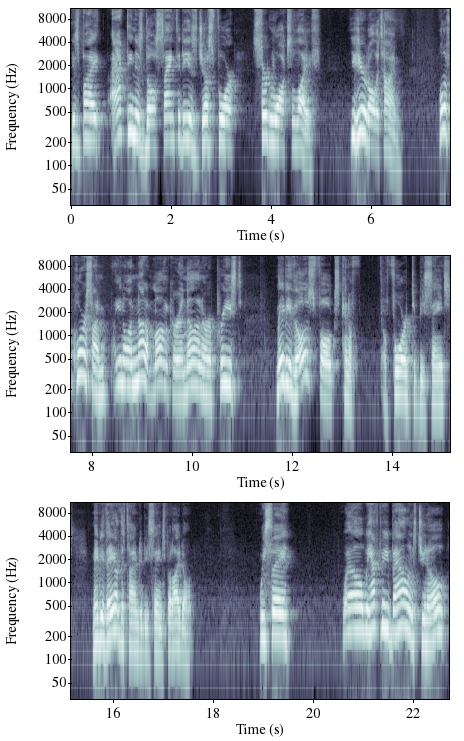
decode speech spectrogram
is by acting as though sanctity is just for certain walks of life. You hear it all the time. Well, of course, I'm, you know, I'm not a monk or a nun or a priest. Maybe those folks can af- afford to be saints. Maybe they have the time to be saints, but I don't. We say, well, we have to be balanced, you know.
